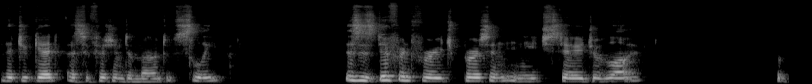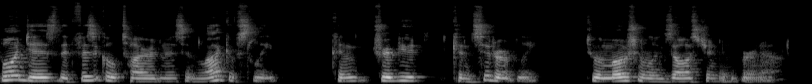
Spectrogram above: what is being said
that you get a sufficient amount of sleep. This is different for each person in each stage of life. The point is that physical tiredness and lack of sleep contribute considerably to emotional exhaustion and burnout.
